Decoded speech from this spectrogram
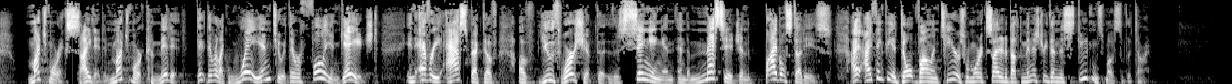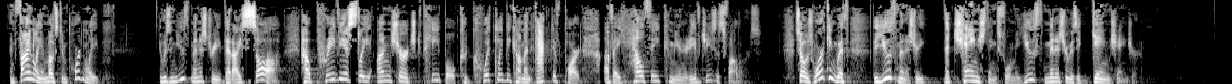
much more excited and much more committed. They, they, were like way into it. They were fully engaged in every aspect of, of youth worship the, the singing and, and the message and the Bible studies. I, I think the adult volunteers were more excited about the ministry than the students most of the time. And finally, and most importantly, it was in youth ministry that I saw how previously unchurched people could quickly become an active part of a healthy community of Jesus followers. So I was working with the youth ministry that changed things for me. Youth ministry was a game changer.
